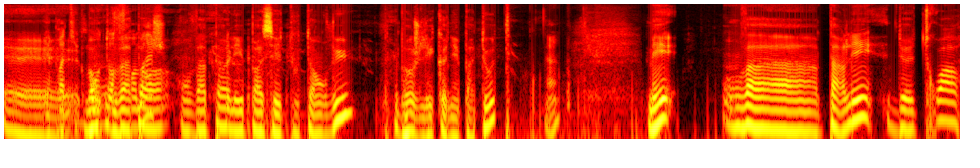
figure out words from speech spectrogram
Euh, a pratiquement autant on va fromage. pas, on va pas les passer toutes en revue. Bon, je les connais pas toutes, hein. mais on va parler de trois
